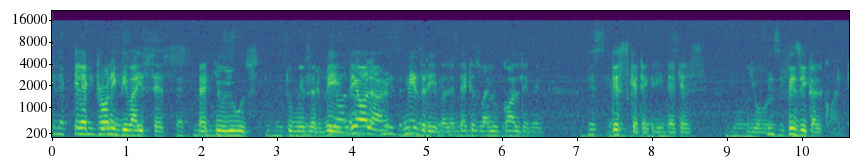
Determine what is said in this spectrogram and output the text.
electronic, electronic devices that you, use use to measure weight, they all are measurable and that is why you call them in this this category that is your, your physical. physical quantity.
